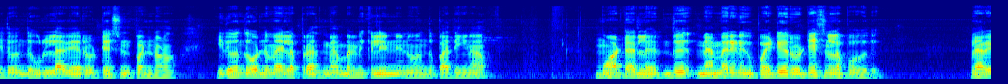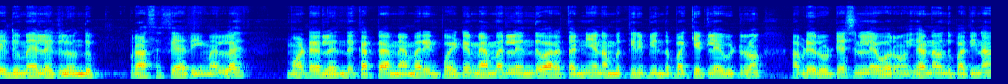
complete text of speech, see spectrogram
இது வந்து உள்ளாவே ரொட்டேஷன் பண்ணணும். இது வந்து ஒன்றுமே இல்லை ஃப்ரெண்ட்ஸ் மெமரின் கிளீனின் வந்து பார்த்தீங்கன்னா மோட்டர்லேருந்து மெமரினுக்கு போயிட்டு ரொட்டேஷனில் போகுது. வேறு எதுவுமே இல்லை. இதில் வந்து ப்ராசஸ்ஸே அதிகமாக இல்லை. மோட்டர்லேருந்து கரெக்டாக மெமரின் போயிட்டு மெமரிலேருந்து வர தண்ணியை நம்ம திருப்பி இந்த பக்கெட்லேயே விட்டுறோம். அப்படியே ரொட்டேஷன்லேயே வரும். ஏன்னா வந்து பார்த்திங்கன்னா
